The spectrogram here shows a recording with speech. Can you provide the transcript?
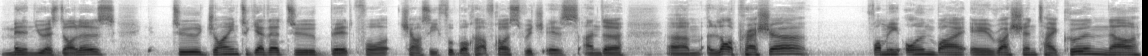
million US dollars to join together to bid for Chelsea Football Club, of course, which is under um, a lot of pressure. Formerly owned by a Russian tycoon, now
